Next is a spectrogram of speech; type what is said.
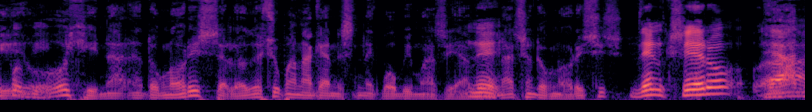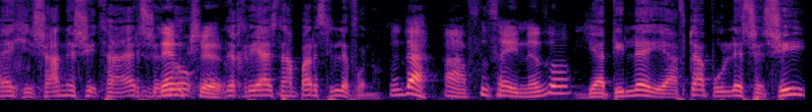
εκπομπή. όχι να, να το γνωρίσεις θέλω. Δεν σου είπα να κάνεις την εκπομπή μαζί αύριο, Ναι. να έρθεις να το γνωρίσεις Δεν ξέρω. Εάν α, έχεις άνεση θα έρθεις δεν εδώ ξέρω. Δεν χρειάζεται να πάρεις τηλέφωνο εντά, α, αφού θα είναι εδώ, Γιατί λέει αυτά που λες εσύ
